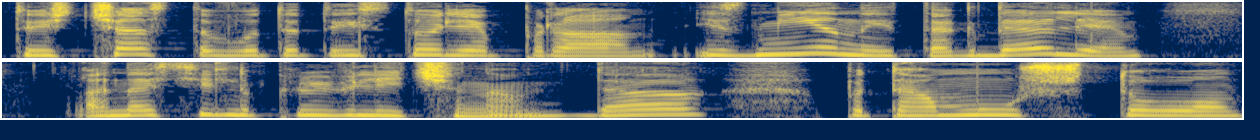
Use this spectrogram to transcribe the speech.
То есть часто вот эта история про измены и так далее, она сильно преувеличена, да, потому что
